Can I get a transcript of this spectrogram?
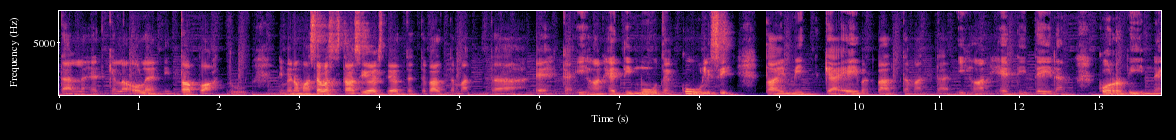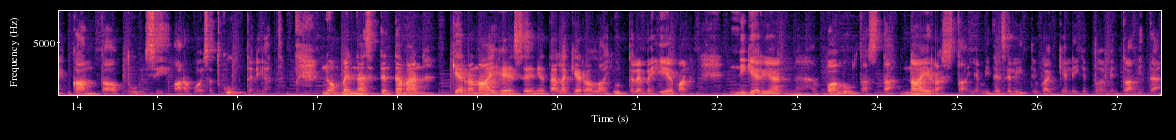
tällä hetkellä olen, niin tapahtuu. Nimenomaan sellaisista asioista, joita ette välttämättä ehkä ihan heti muuten kuulisi, tai mitkä eivät välttämättä ihan heti teidän korviinne kantautuisi, arvoisat kuuntelijat. No, mennään sitten tämän kerran aiheeseen, ja tällä kerralla juttelemme hieman Nigerian valuutasta, nairasta, ja miten se liittyy kaikkeen liiketoimintaan, mitä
